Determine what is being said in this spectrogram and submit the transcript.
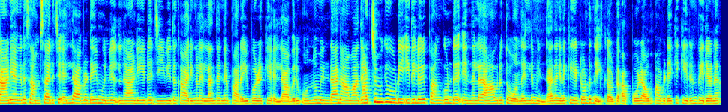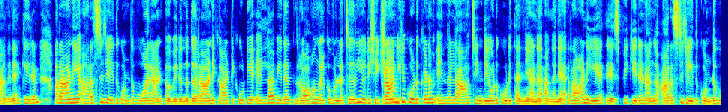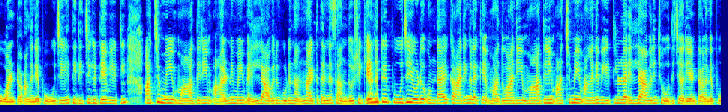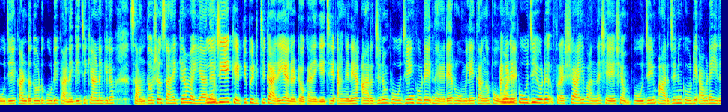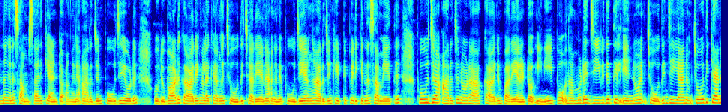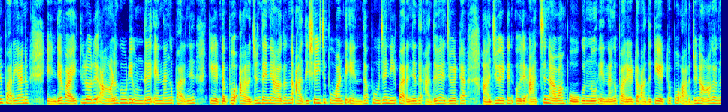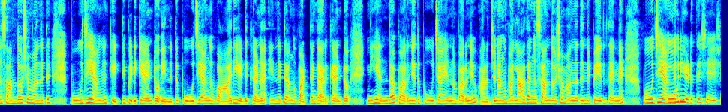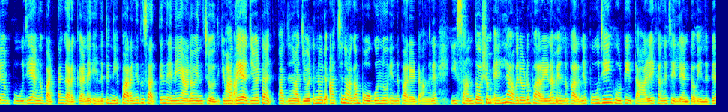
റാണി അങ്ങനെ സംസാരിച്ച് എല്ലാവരുടെയും മുന്നിൽ റാണിയുടെ ജീവിത കാര്യങ്ങളെല്ലാം തന്നെ പറയുമ്പോഴൊക്കെ എല്ലാവരും ഒന്നും മിണ്ടാനാവാതെ അച്ചമ്മക്ക് കൂടി ഇതിലൊരു പങ്കുണ്ട് എന്നുള്ള ആ ഒരു തോന്നലിൽ മിണ്ടാതെ അങ്ങനെ കേട്ടോണ്ട് നിൽക്കാം കേട്ടോ. അപ്പോഴാവും അവിടേക്ക് കിരൺ വരികയാണ് അങ്ങനെ കിരൺ റാണിയെ അറസ്റ്റ് ചെയ്ത് കൊണ്ടുപോകാനാണ് കേട്ടോ വരുന്നത്. റാണി കാട്ടിക്കൂട്ടിയ എല്ലാവിധ ദ്രോഹങ്ങൾക്കുമുള്ള ചെറിയൊരു ശിക്ഷ റാണിക്ക് കൊടുക്കണം എന്നുള്ള ആ ചിന്തയോട് കൂടി തന്നെയാണ്. അങ്ങനെ റാണിയെ എസ് പി കിരൺ അങ്ങ് അറസ്റ്റ് ചെയ്ത് കൊണ്ടുപോകാൻ കേട്ടോ അങ്ങനെ പൂജയെ തിരിച്ചു കിട്ടിയ വീട്ടിൽ അച്ചുമ്മയും മാധുരിയും അരുണിമയും എല്ലാവരും കൂടി നന്നായിട്ട് തന്നെ സന്തോഷിക്കുക എന്നിട്ട് പൂജയോട് ഉണ്ടായ കാര്യങ്ങളൊക്കെ മധുവാന്റെയും മാധുരിയും അച്ചുമ്മയും അങ്ങനെ വീട്ടിലുള്ള എല്ലാവരും ചോദിച്ചറിയാൻ കേട്ടോ അങ്ങനെ പൂജയെ കണ്ടതോടുകൂടി കനകേച്ചിക്കാണെങ്കിലോ സന്തോഷം സഹിക്കാൻ വയ്യാതെ പൂജയെ കെട്ടിപ്പിടിച്ച് കരയാണ് കേട്ടോ കനകേച്ചി അങ്ങനെ അർജുനും പൂജയും കൂടി നേരെ റൂമിലേക്ക് അങ്ങ് പോകും പൂജയോട് ഫ്രഷ് ആയി വന്ന ശേഷം പൂജയും അർജുനും കൂടി അവിടെ ഇരുന്ന് അങ്ങനെ സംസാരിക്കാൻ കേട്ടോ. അങ്ങനെ അർജുൻ പൂജയോട് ഒരുപാട് കാര്യങ്ങളൊക്കെ അങ്ങ് ചോദിച്ചറിയാണ്. അങ്ങനെ പൂജയെ അങ്ങ് അർജുൻ കെട്ടിപ്പിടിക്കുന്ന സമയത്ത് പൂജ അർജുനോട് ആ കാര്യം പറയാൻ കേട്ടോ. ഇനിയിപ്പോൾ നമ്മുടെ ജീവിതത്തിൽ എന്നോ ചോദ്യം ചെയ്യാനും ചോദിക്കാനും പറയാനും എന്റെ വയറ്റിലൊരു ആൾ കൂടി ഉണ്ട് എന്നങ്ങ് പറഞ്ഞ് കേട്ടപ്പോൾ അർജുൻ തന്നെ ആകെ അങ്ങ് അതിശയിച്ച് പോവാണ്ട് എന്താ പൂജ നീ പറഞ്ഞത്? അത് അജുവേട്ട അജുവേട്ടൻ ഒരു അച്ഛനാവാൻ പോകുന്നു എന്നങ്ങ് പറയട്ടോ അത് കേട്ടപ്പോൾ അർജുൻ ആകെ അങ്ങ് സന്തോഷം വന്നിട്ട് പൂജയെ അങ്ങ് കെട്ടിപ്പിടിക്കാൻ കേട്ടോ. എന്നിട്ട് പൂജയെ അങ്ങ് വാരിയെടുക്കുകയാണ് എന്നിട്ട് അങ്ങ് വട്ടം കറക്കാൻ കേട്ടോ. നീ എന്താ പറഞ്ഞത് പൂജ? എന്നും പറഞ്ഞു അർജുൻ അങ്ങ് വല്ലാതെ അങ്ങ് സന്തോഷം വന്നതിന്റെ പേരിൽ തന്നെ പൂജയെ അങ്ങ് ഊരിയെടുത്ത ശേഷം പൂജയെ അങ്ങ് വട്ടം കറക്കാണ്. എന്നിട്ട് നീ പറഞ്ഞത് സത്യം തന്നെയാണോ എന്ന് ചോദിക്കുമ്പോൾ അതെ അജുവേട്ടൻ അജു- അജുവേട്ടൻ ഒരു അച്ഛനാകാൻ പോകുന്നു എന്ന് പറയട്ടോ. അങ്ങനെ ഈ സന്തോഷം എല്ലാവരോടും പറയണം എന്നും പറഞ്ഞ് പൂജയും കൂട്ടി താഴേക്ക് അങ്ങ് ചെല്ലുകയാണ് കേട്ടോ എന്നിട്ട്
